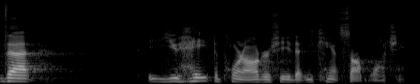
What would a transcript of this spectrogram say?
that you hate the pornography that you can't stop watching.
